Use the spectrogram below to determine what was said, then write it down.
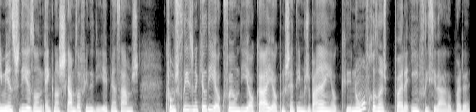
imensos dias onde, em que nós chegámos ao fim do dia e pensámos que fomos felizes naquele dia, ou que foi um dia ok, ou que nos sentimos bem, ou que não houve razões para infelicidade ou para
